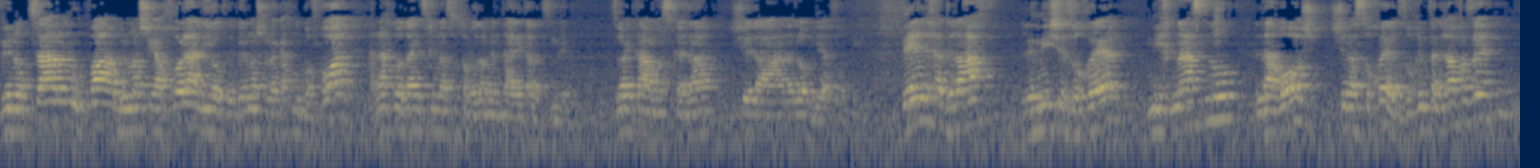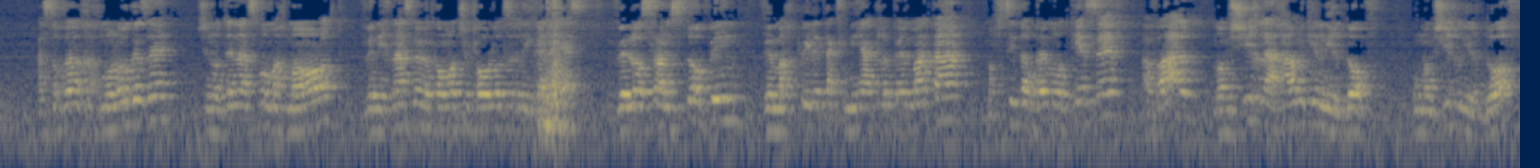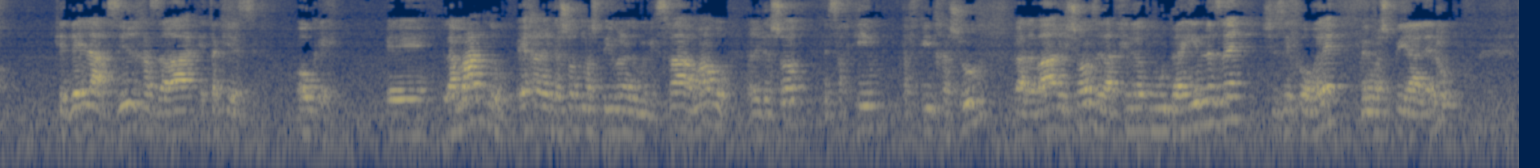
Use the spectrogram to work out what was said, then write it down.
ונוצר לנו פער בין מה שיכול היה להיות לבין מה שלקחנו בפועל, אנחנו עדיין צריכים לעשות עבודה מנטלית על עצמנו. זו הייתה המסקנה של האנלוגיה הזאת. דרך הגרף, למי שזוכר, נכנסנו לראש של הסוחר. זוכרים את הגרף הזה? הסוחר החכמולוג הזה, שנותן לעצמו מחמאות, ונכנס במקומות שבו הוא לא צריך להיכנס, ולא שם סטופים ומכפיל את הקנייה כלפי מטה, מפסיד הרבה מאוד כסף, אבל ממשיך לאחר מכן לרדוף. הוא ממשיך לרדוף כדי להחזיר חזרה את הכסף. אוקיי, אה, למדנו איך הרגשות משפיעים עלינו במסחר, אמרנו, הרגשות משחקים תפקיד חשוב, והדבר הראשון זה להתחיל להיות מודעים לזה, שזה קורה ומשפיע עלינו.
